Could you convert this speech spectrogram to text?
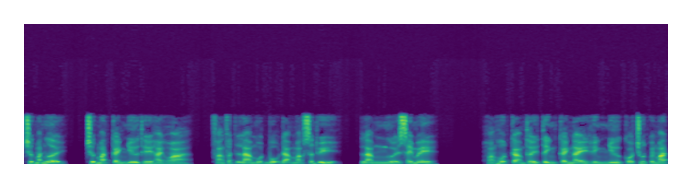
trước mắt người, trước mắt cảnh như thế hài hòa, phảng phất là một bộ đạm mạc sân thủy, làm người say mê. Hoàng hốt cảm thấy tình cảnh này hình như có chút quen mắt,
